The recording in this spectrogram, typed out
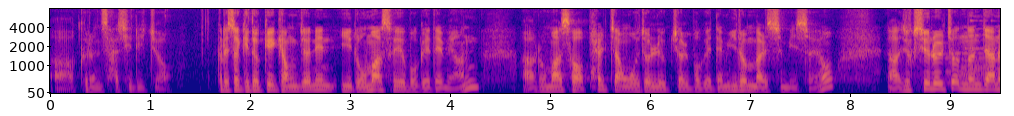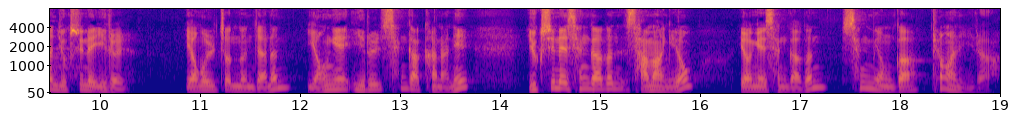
어, 그런 사실이죠. 그래서 기독교 경전인 이 로마서에 보게 되면 아, 로마서 8장 5절 6절 보게 되면 이런 말씀이 있어요. 아, 육신을 쫓는 자는 육신의 일을 영을 쫓는 자는 영의 일을 생각하나니 육신의 생각은 사망이요 영의 생각은 생명과 평안이라.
